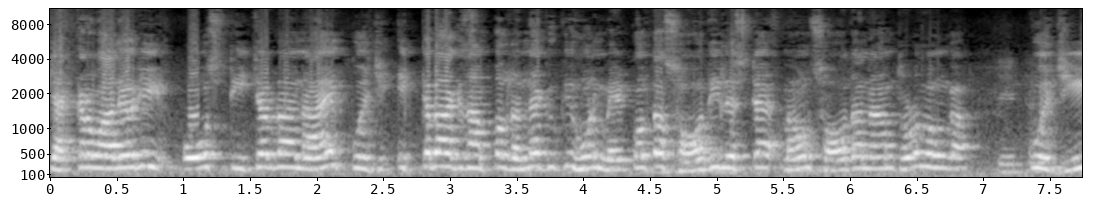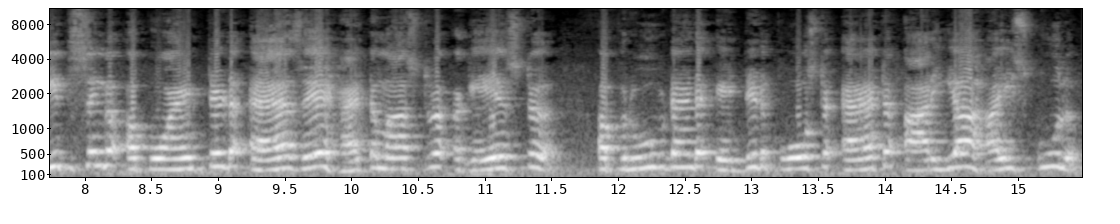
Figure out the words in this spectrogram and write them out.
ਚੈੱਕ ਕਰਵਾ ਲਿਓ ਜੀ, ਉਸ ਟੀਚਰ ਦਾ ਨਾਮ ਹੈ ਕੁਲਜੀਤ ਇੱਕ ਦਾ ਐਗਜ਼ਾਮਪਲ ਦਿੰਦਾ ਕਿਉਂਕਿ ਹੁਣ ਮੇਰੇ ਕੋਲ ਤਾਂ 100 ਦੀ ਲਿਸਟ ਹੈ, ਮੈਂ ਹੁਣ 100 ਦਾ ਨਾਮ ਥੋੜਾ ਲਵਾਂਗਾ Kuljit Singh appointed as a head master against approved and aided post at Arya high school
